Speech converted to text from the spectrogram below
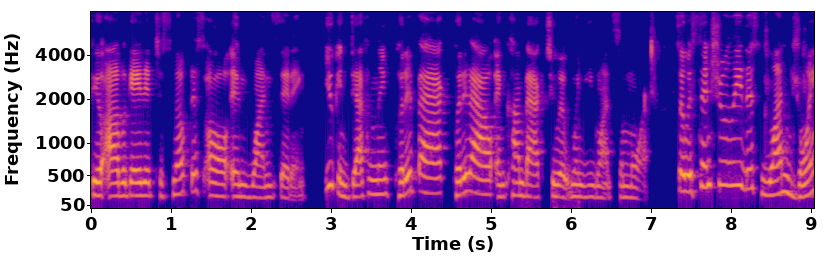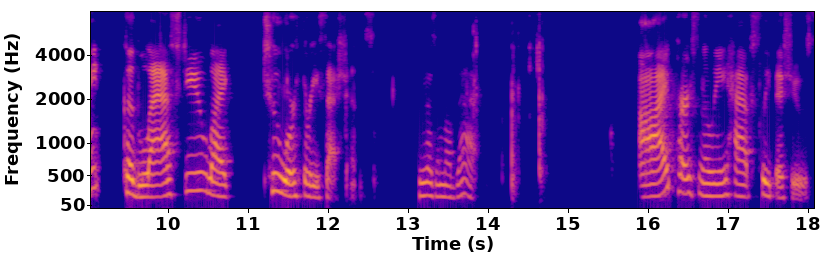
feel obligated to smoke this all in one sitting. You can definitely put it back, put it out, and come back to it when you want some more. So essentially, this one joint could last you like two or three sessions. Who doesn't love that? I personally have sleep issues.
